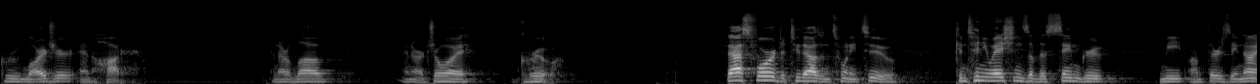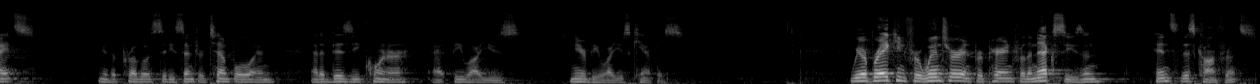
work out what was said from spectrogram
grew larger and hotter. And our love and our joy grew. Fast forward to 2022, continuations of the same group meet on Thursday nights near the Provo City Center Temple and at a busy corner at BYU's, near BYU's campus. We are breaking for winter and preparing for the next season, hence this conference.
